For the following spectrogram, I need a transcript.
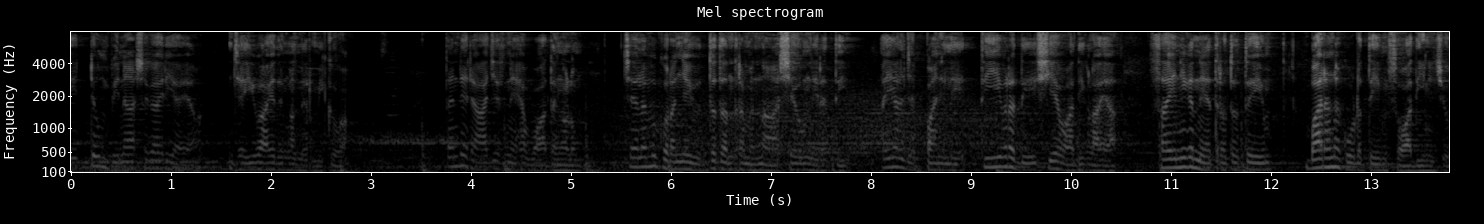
ഏറ്റവും വിനാശകാരിയായ ജൈവായുധങ്ങൾ നിർമ്മിക്കുക. തന്റെ രാജ്യസ്നേഹവാദങ്ങളും ചെലവ് കുറഞ്ഞ യുദ്ധതന്ത്രം എന്ന ആശയവും നിരത്തി അയാൾ ജപ്പാനിലെ തീവ്ര ദേശീയവാദികളായ സൈനിക നേതൃത്വത്തെയും ഭരണകൂടത്തെയും സ്വാധീനിച്ചു.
